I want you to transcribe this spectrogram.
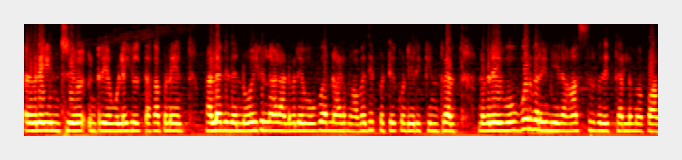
ஆண்டவரே இன்று இன்றைய உலகில் தகப்பனே பலவித நோய்களினால் ஆண்டவரை ஒவ்வொரு நாளும் அவதிப்பட்டு கொண்டிருக்கின்ற ஆண்டவரை ஒவ்வொருவரையும் நீர் ஆசிர்வதித்தரலும் அப்பா.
